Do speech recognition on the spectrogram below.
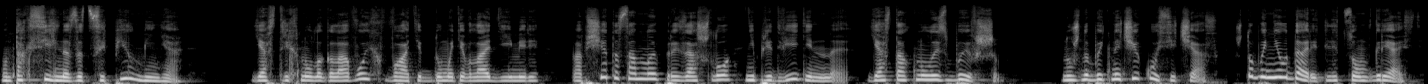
Он так сильно зацепил меня. Я встряхнула головой, хватит думать о Владимире. Вообще-то со мной произошло непредвиденное. Я столкнулась с бывшим. Нужно быть начеку сейчас, чтобы не ударить лицом в грязь.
